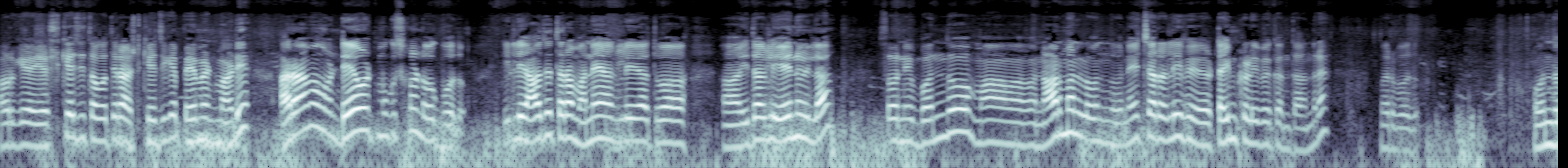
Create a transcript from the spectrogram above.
ಅವ್ರಿಗೆ ಎಷ್ಟು ಕೆ ಜಿ ತೊಗೋತೀರಾ ಅಷ್ಟು ಕೆ ಜಿಗೆ ಪೇಮೆಂಟ್ ಮಾಡಿ ಆರಾಮಾಗಿ ಒಂದು ಡೇ ಔಟ್ ಮುಗಿಸ್ಕೊಂಡು ಹೋಗ್ಬೋದು. ಇಲ್ಲಿ ಯಾವುದೇ ಥರ ಮನೆ ಆಗಲಿ ಅಥವಾ ಇದಾಗಲಿ ಏನೂ ಇಲ್ಲ. ಸೊ ನೀವು ಬಂದು ಮಾ ನಾರ್ಮಲ್ ಒಂದು ನೇಚರಲ್ಲಿ ಟೈಮ್ ಕಳಿಬೇಕಂತ ಅಂದರೆ ಬರ್ಬೋದು. ಒಂದು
